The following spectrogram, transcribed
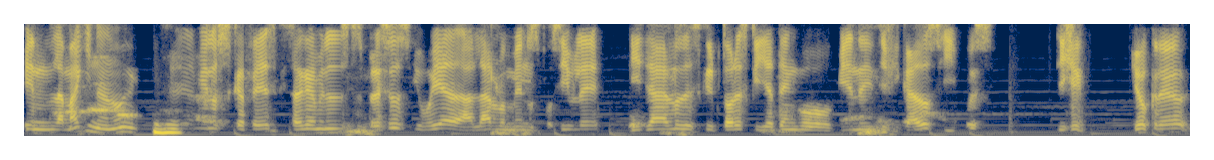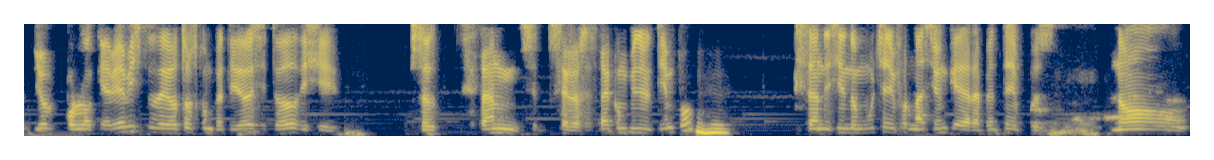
en la máquina, ¿no? Que salgan bien los cafés, que salgan bien los expresos y voy a hablar lo menos posible y dar los descriptores que ya tengo bien identificados y pues dije, yo creo, yo por lo que había visto de otros competidores y todo, dije, se, se están, se, se los está comiendo el tiempo Ujú. Están diciendo mucha información que de repente pues no,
